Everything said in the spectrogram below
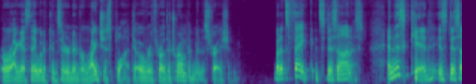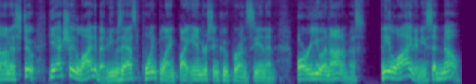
Or I guess they would have considered it a righteous plot to overthrow the Trump administration. But it's fake. It's dishonest. And this kid is dishonest too. He actually lied about it. He was asked point blank by Anderson Cooper on CNN, Are you anonymous? And he lied and he said no.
